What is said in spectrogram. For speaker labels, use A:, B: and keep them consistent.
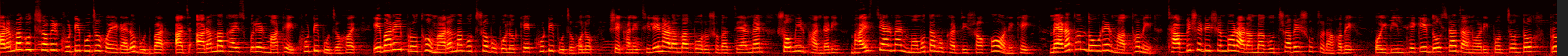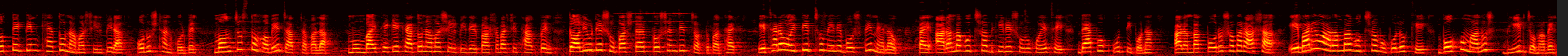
A: আরামবাগ উৎসবের খুঁটি পুজো হয়ে গেল বুধবার। আজ আরামবাগ হাই স্কুলের মাঠে খুঁটি পুজো হয়। এবারেই প্রথম আরামবাগ উৎসব উপলক্ষে খুঁটি পুজো হলো। সেখানে ছিলেন আরামবাগ পৌরসভার chairman Samir Bhandari, vice chairman Mamata Mukherjee সহ অনেকেই। ম্যারাথন দৌড়ের মাধ্যমে ছাব্বিশে ডিসেম্বর আরামবাগ উৎসবের সূচনা হবে। ওই দিন থেকে দোসরা জানুয়ারি পর্যন্ত প্রত্যেক দিন খ্যাতনামা শিল্পীরা অনুষ্ঠান করবেন। মঞ্চস্থ হবে যাত্রাপালা। মুম্বাই থেকে খ্যাতনামা শিল্পীদের পাশাপাশি থাকবেন টলিউডের সুপারস্টার প্রসেনজিৎ চট্টোপাধ্যায়। এছাড়াও ঐতিহ্য মেনে বসবে মেলাও। তাই আরামবাগ উৎসব ঘিরে শুরু হয়েছে ব্যাপক উদ্দীপনা। আরামবাগ পৌরসভার আশা, এবারেও আরামবাগ উৎসব উপলক্ষে বহু মানুষ ভিড় জমাবেন।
